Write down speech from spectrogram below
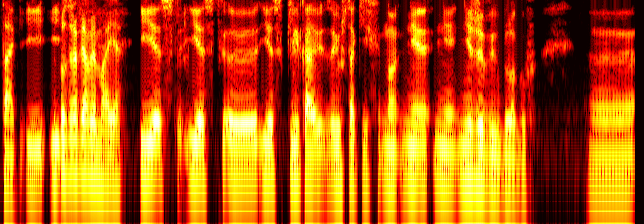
Tak, i... i Pozdrawiamy Maję. I jest, jest, e, jest kilka już takich, no, nie, nie, nieżywych blogów. E,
